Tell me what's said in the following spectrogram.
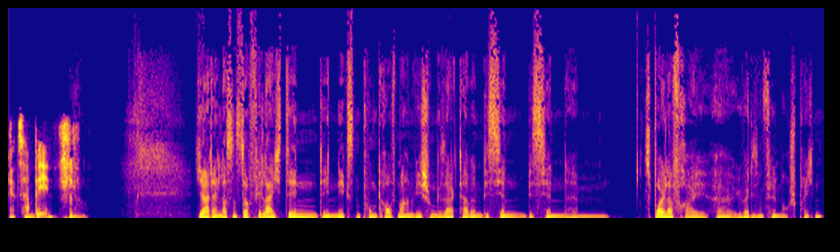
Jetzt haben wir ihn. Ja. Ja, dann lass uns doch vielleicht den, den nächsten Punkt aufmachen, wie ich schon gesagt habe, ein bisschen, ein bisschen ähm, spoilerfrei äh, über diesen Film auch sprechen.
